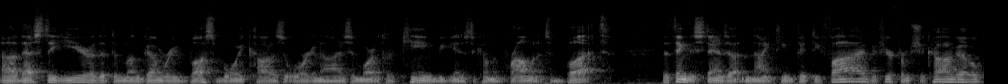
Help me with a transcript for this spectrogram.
Uh, that's the year that the Montgomery bus boycott is organized and Martin Luther King begins to come to prominence. But the thing that stands out in 1955, if you're from Chicago,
